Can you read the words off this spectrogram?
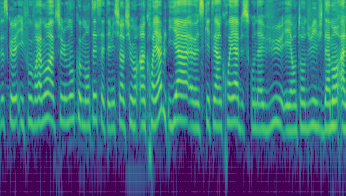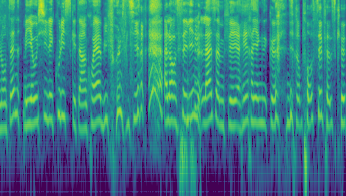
parce qu'il faut vraiment absolument commenter cette émission absolument incroyable. Il y a euh, ce qui était incroyable, ce qu'on a vu et entendu évidemment à l'antenne, mais il y a aussi les coulisses qui étaient incroyables, il faut le dire. Alors Céline, là ça me fait rien que d'y repenser parce que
